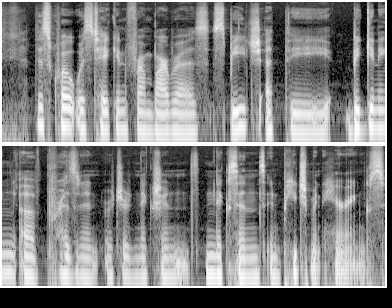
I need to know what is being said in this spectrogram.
this quote was taken from Barbara's speech at the beginning of President Richard Nixon's, Nixon's impeachment hearings.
